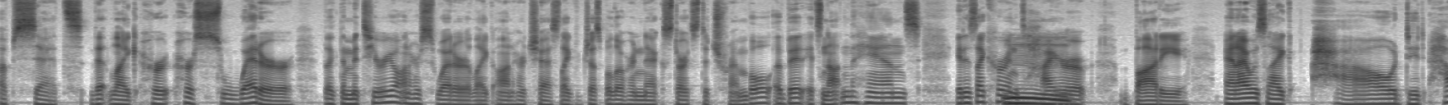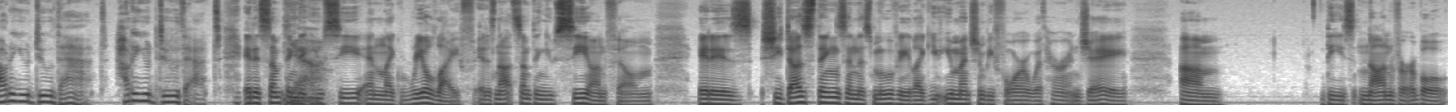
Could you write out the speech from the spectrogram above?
upset that like her her sweater like the material on her sweater like on her chest like just below her neck starts to tremble a bit it's not in the hands it is like her Mm. entire body and i was like how did how do you do that? How do you do that? It is something that you see in like real life. It is not something you see on film. It is she does things in this movie like you, you mentioned before with her and jay um these nonverbal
